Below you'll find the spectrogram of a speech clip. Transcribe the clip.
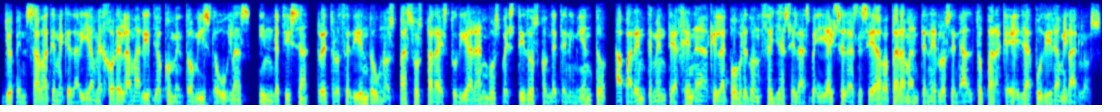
Yo pensaba que me quedaría mejor el amarillo, comentó Miss Douglas, indecisa, retrocediendo unos pasos para estudiar ambos vestidos con detenimiento, aparentemente ajena a que la pobre doncella se las veía y se las deseaba para mantenerlos en alto para que ella pudiera mirarlos.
